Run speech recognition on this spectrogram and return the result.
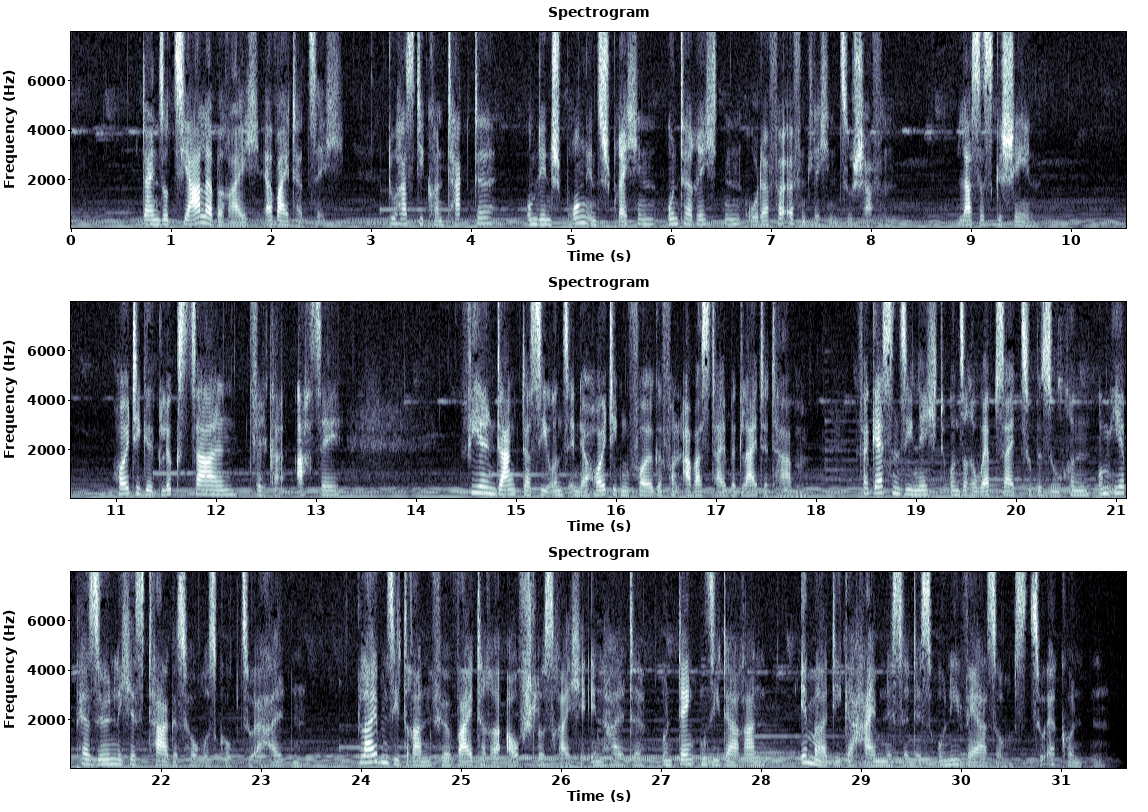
Dein sozialer Bereich erweitert sich. Du hast die Kontakte, um den Sprung ins Sprechen, Unterrichten oder Veröffentlichen zu schaffen. Lass es geschehen. Heutige Glückszahlen, Filka Achse. Vielen Dank, dass Sie uns in der heutigen Folge von Avastai begleitet haben. Vergessen Sie nicht, unsere Website zu besuchen, um Ihr persönliches Tageshoroskop zu erhalten. Bleiben Sie dran für weitere aufschlussreiche Inhalte und denken Sie daran, immer die Geheimnisse des Universums zu erkunden.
